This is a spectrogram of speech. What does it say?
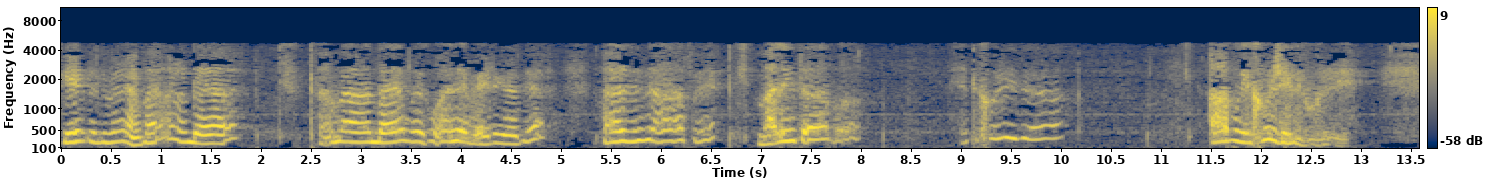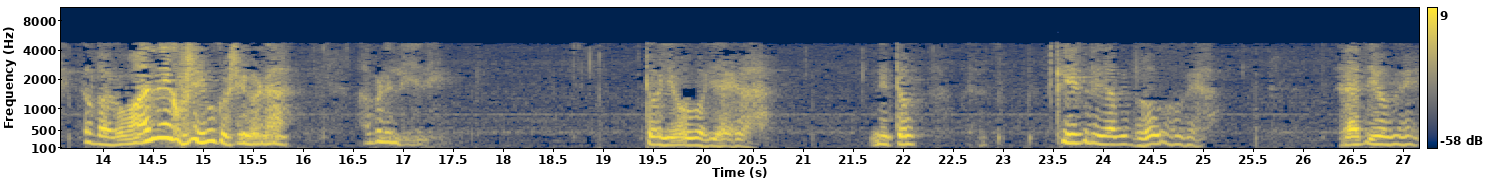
कीर्तन में हमें आनंद आया। तो हमें आनंद आया, भगवान ने बैठ कर दिया मालिक तो आप है मालिक तो आप हो। ये तो खुशी तो आपकी खुशी में खुशी तो भगवान ने खुशी में खुशी होना अपने लिए नहीं। तो योग हो जाएगा। नहीं तो कीर्तन का भी भोग हो गया। रातियों में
